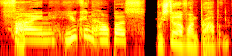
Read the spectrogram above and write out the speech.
Fine, you can help us. We still have one problem.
